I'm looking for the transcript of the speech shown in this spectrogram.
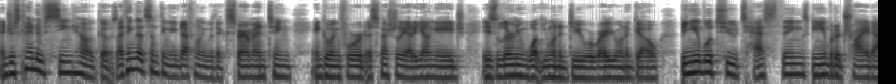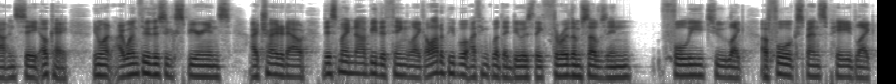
and just kind of seeing how it goes. I think that's something definitely with experimenting and going forward, especially at a young age, is learning what you want to do or where you want to go. Being able to test things, being able to try it out and say, okay, you know what, I went through this experience, I tried it out. This might not be the thing. Like a lot of people, I think what they do is they throw themselves in fully to like a full expense paid like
